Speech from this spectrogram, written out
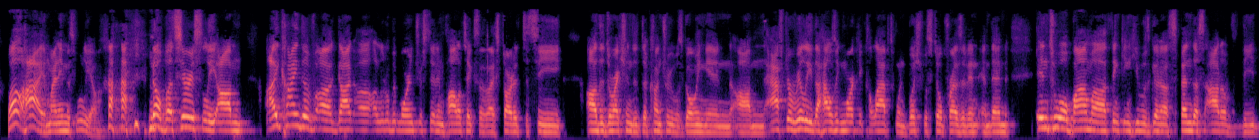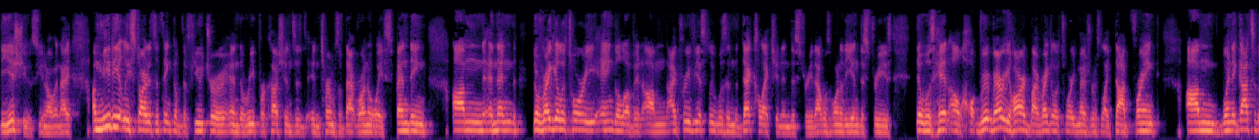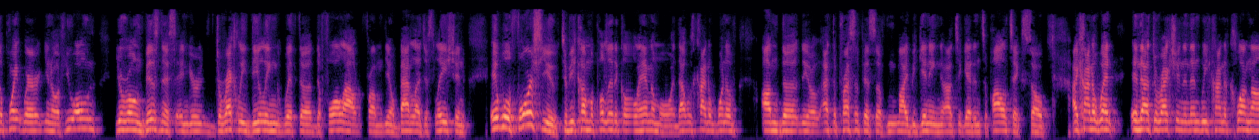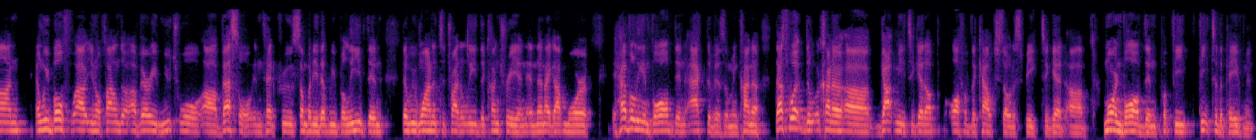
Well, hi, my name is Julio. no, but seriously, um, I kind of uh, got a, a, little bit more interested in politics as I started to see uh, the direction that the country was going in um, after really the housing market collapsed when Bush was still president, and then into Obama thinking he was going to spend us out of the, the issues, you know, and I immediately started to think of the future and the repercussions in terms of that runaway spending. Um, and then the regulatory angle of it. Um, I previously was in the debt collection industry. That was one of the industries that was hit a, very hard by regulatory measures like Dodd Frank. Um, when it got to the point where, you know, if you own your own business and you're directly dealing with the, the fallout from, you know, bad legislation, it will force you to become a political animal. And that was kind of one of um, the, you know, at the precipice of my beginning uh, to get into politics. So I kind of went in that direction and then we kind of clung on and we both, uh, you know, found a, a very mutual uh, vessel in Ted Cruz, somebody that we believed in, that we wanted to try to lead the country. And, and then I got more heavily involved in activism and kind of that's what kind of uh, got me to get up off of the couch, so to speak, to get uh, more involved and put feet feet to the pavement.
